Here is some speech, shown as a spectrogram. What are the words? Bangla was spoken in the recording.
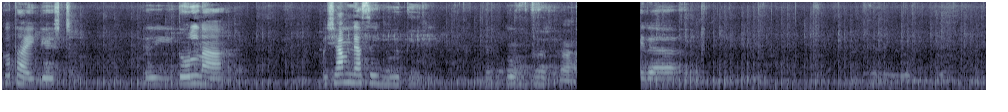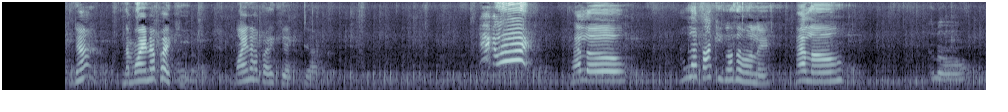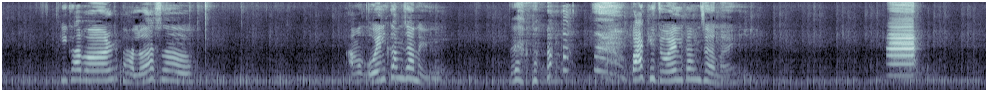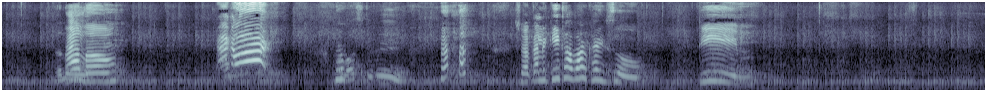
কোথায় গেস্ট এই দোলনা। ওই সামনে আছে নদী। কবুতর। এরা। না না ময়না পাখি। ময়না পাখি একটা। হ্যালো। হ্যালো। পাখি কথা বলে। হ্যালো হ্যালো কি খবর? ভালো আছো? আমাকে ওয়েলকাম জানাইলো পাখি তো ওয়েলকাম জানাই হ্যালো সকালে কি খাবার খাইছো? ডিম।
